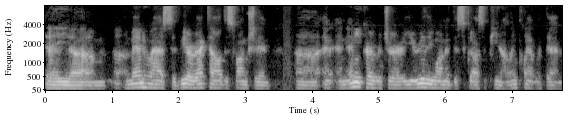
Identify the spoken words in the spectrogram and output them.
a, um, a man who has severe erectile dysfunction uh, and, and, any curvature, you really want to discuss a penile implant with them.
